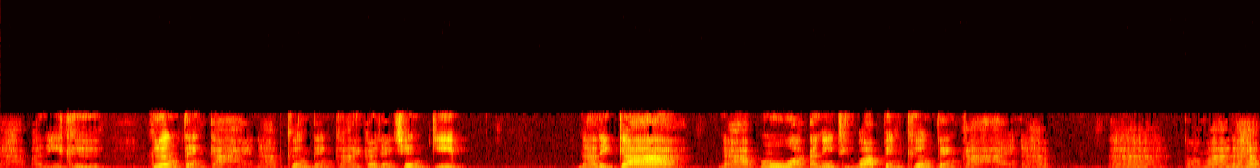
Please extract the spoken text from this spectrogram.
นะครับ อันนี้คือ เครื่องแต่งกายนะครับ เครื่องแต่งกายก็อย่างเช่นกิฟต์นาฬิกานะครับหมวกอันนี้ถือว่าเป็นเครื่องแต่งกายนะครับอ่าต่อมานะครับ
